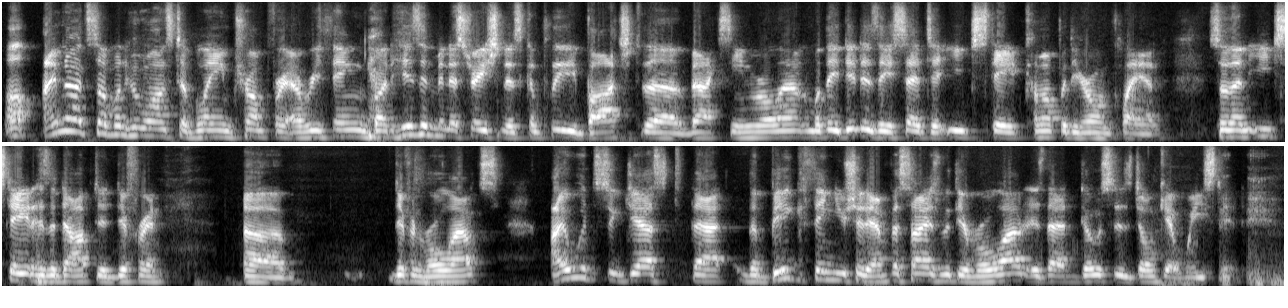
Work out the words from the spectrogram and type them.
Well, I'm not someone who wants to blame Trump for everything, but his administration has completely botched the vaccine rollout. And what they did is they said to each state, come up with your own plan. So then each state has adopted different uh, different rollouts. I would suggest that the big thing you should emphasize with your rollout is that doses don't get wasted.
